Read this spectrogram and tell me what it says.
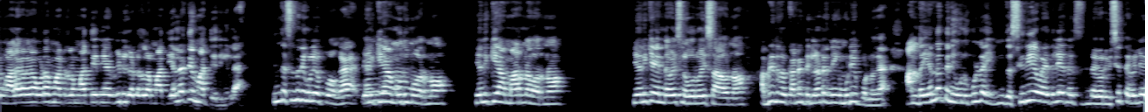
உங்க அழகழகா உட மாற்றல மாத்திக்கிறீங்க வீடு கட்டுறதுல மாத்தி எல்லாத்தையும் மாத்திக்கிறீங்கல்ல? இந்த சிந்தனைக்குள்ளே போங்க. எனக்கு ஏன். முதுமை வரணும்? எனக்கு ஏன் மரணம் வரணும்? எனக்கு இந்த வயசுல ஒரு வயசு ஆகணும்? அப்படின்ற ஒரு கண்டென்ட் இல்லைன்ற நீங்க முடிவு பண்ணுங்க. அந்த எண்ணத்தை நீ உனக்குள்ள இந்த சிறிய வயதுலயே இந்த ஒரு விஷயத்தை வெளியே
